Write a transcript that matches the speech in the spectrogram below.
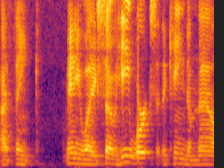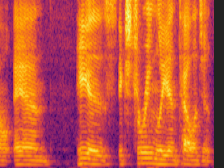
I think. Anyway, so he works at the Kingdom now and he is extremely intelligent.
